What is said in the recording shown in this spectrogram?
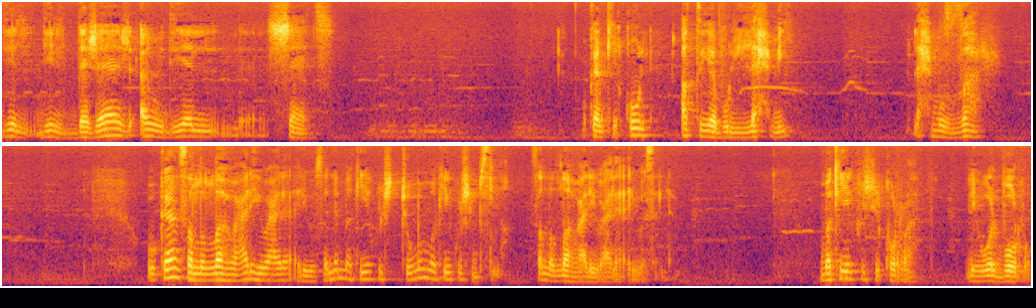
ديال ديال الدجاج أو ديال الشاة وكان كيقول أطيب اللحم لحم الظهر. وكان صلى الله عليه وعلى آله وسلم ما كياكلش الثومه وما كياكلش البصلة. صلى الله عليه وعلى آله وسلم. وما كياكلش الكرات اللي هو البورو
